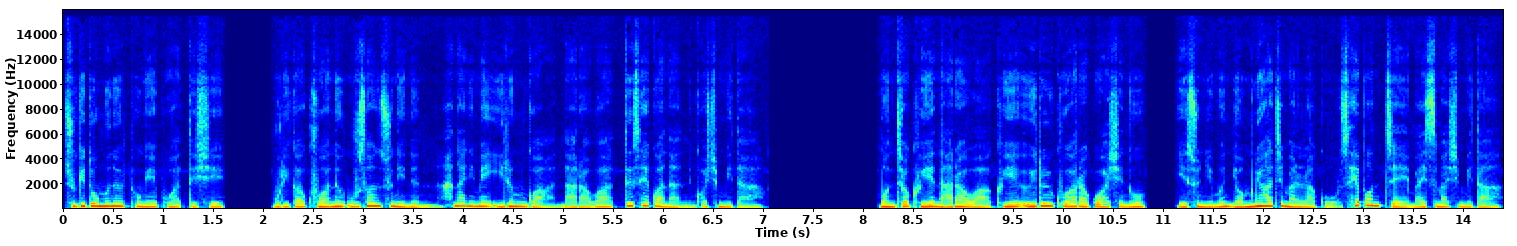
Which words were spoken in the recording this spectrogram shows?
주기도문을 통해 보았듯이 우리가 구하는 우선순위는 하나님의 이름과 나라와 뜻에 관한 것입니다. 먼저 그의 나라와 그의 의를 구하라고 하신 후 예수님은 염려하지 말라고 세 번째 말씀하십니다.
